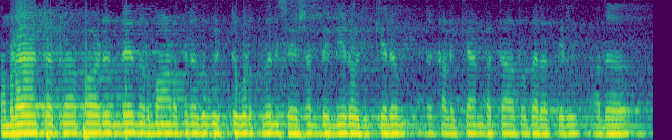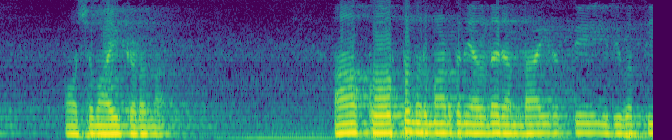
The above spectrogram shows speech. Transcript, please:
നമ്മുടെ ടെട്രാപ്പാഡിന്റെ നിർമ്മാണത്തിന് അത് വിട്ടുകൊടുത്തതിന് ശേഷം പിന്നീട് ഒരിക്കലും അത് കളിക്കാൻ പറ്റാത്ത തരത്തിൽ അത് മോശമായി കിടന്ന. ആ കോർട്ട് നിർമ്മാണത്തിന് ഞങ്ങളുടെ രണ്ടായിരത്തി ഇരുപത്തി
